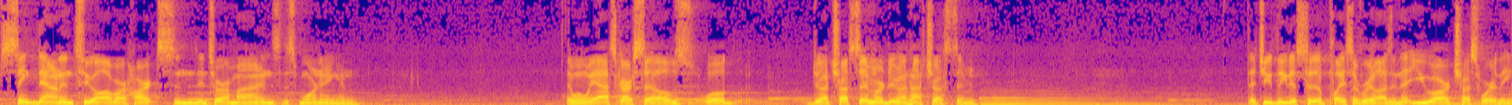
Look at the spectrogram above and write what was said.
sink down into all of our hearts and into our minds this morning. And that when we ask ourselves, well, do I trust Him or do I not trust Him? that you lead us to the place of realizing that you are trustworthy.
